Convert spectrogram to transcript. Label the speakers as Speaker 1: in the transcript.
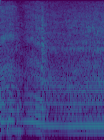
Speaker 1: Mm-hmm.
